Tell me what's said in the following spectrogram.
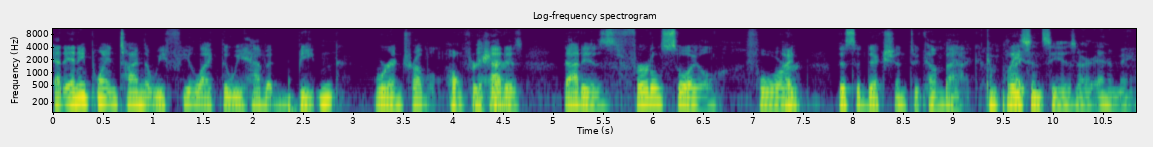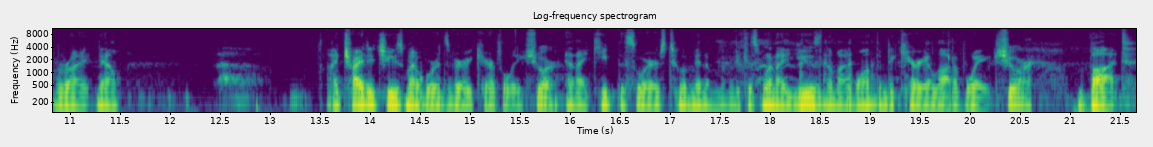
at any point in time that we feel like that we have it beaten, we're in trouble. Oh, for That sure. That is that is fertile soil for I- this addiction to come back. complacency is our enemy. Right. Now I try to choose my words very carefully. Sure. And I keep the swears to a minimum because when I use them I want them to carry a lot of weight. Sure. But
